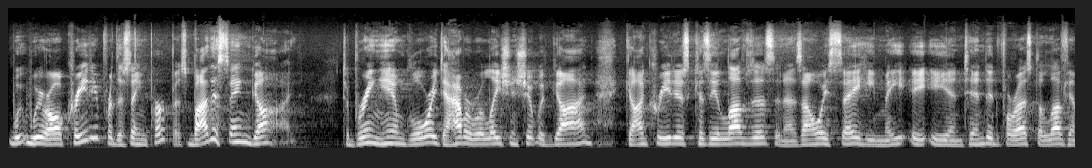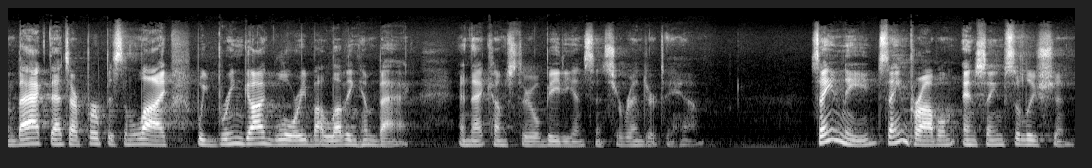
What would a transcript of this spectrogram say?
We're all created for the same purpose by the same God to bring Him glory, to have a relationship with God. God created us because He loves us, and as I always say, He, he intended for us to love Him back. That's our purpose in life. We bring God glory by loving Him back, and that comes through obedience and surrender to Him. Same need, same problem, and same solution.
